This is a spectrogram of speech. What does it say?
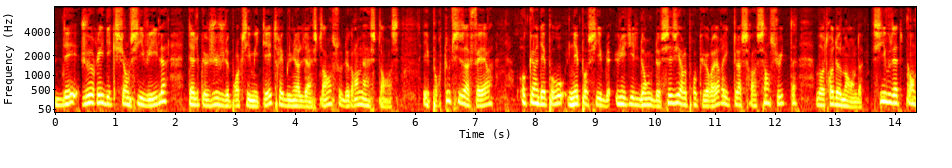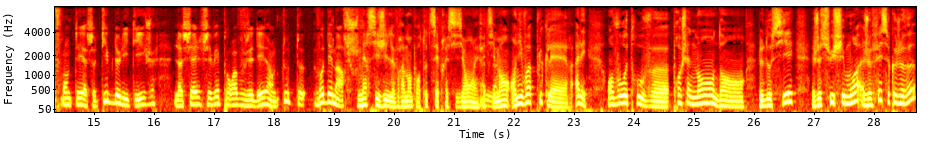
des juridictions civiles telles que juge de proximité, tribunal d'instance ou de grande instance. Et pour toutes ces affaires, aucun dépôt n'est possible. Inutile donc de saisir le procureur, il classera sans suite votre demande. Si vous êtes confronté à ce type de litige, la CLCV pourra vous aider dans toutes vos démarches. Merci Gilles vraiment pour toutes ces précisions. Effectivement, on y voit plus clair. Allez, on vous retrouve euh, prochainement dans le dossier Je suis chez moi, je fais ce que je veux.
